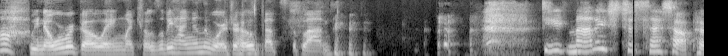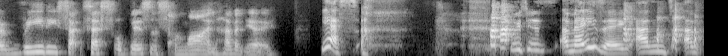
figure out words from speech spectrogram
ah, we know where we're going. My clothes will be hanging in the wardrobe. That's the plan. so You've managed to set up a really successful business online, haven't you? Yes. which is amazing. And um,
